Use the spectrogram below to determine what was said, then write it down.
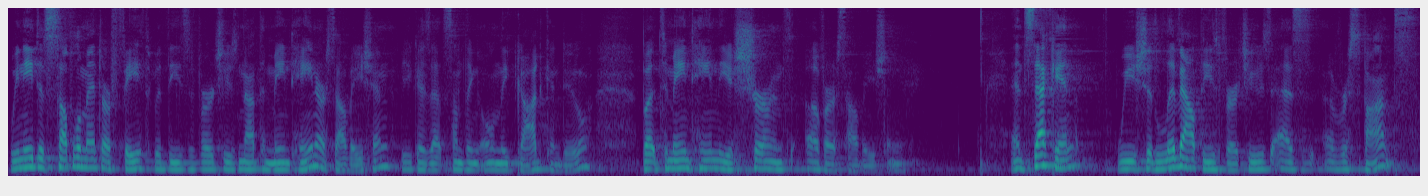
We need to supplement our faith with these virtues not to maintain our salvation, because that's something only God can do, but to maintain the assurance of our salvation. And second, we should live out these virtues as a response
